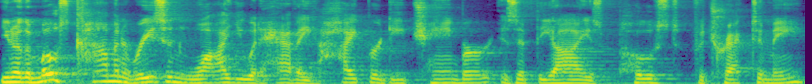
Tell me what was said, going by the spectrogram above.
You know, the most common reason why you would have a hyper deep chamber is if the eye is post vitrectomy.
